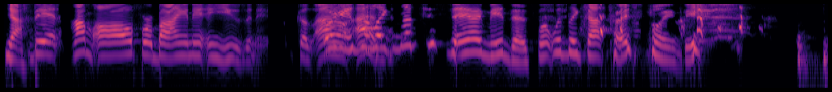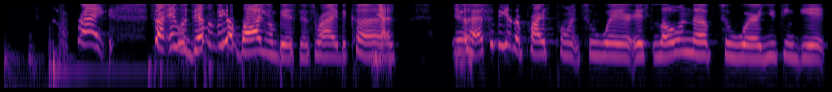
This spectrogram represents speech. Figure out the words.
yeah, then I'm all for buying it and using it. Because I okay, so I, like, let's just say I made this. What would like that price point be? right. So it would definitely be a volume business, right? Because yes. it yes. has to be at a price point to where it's low enough to where you can get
